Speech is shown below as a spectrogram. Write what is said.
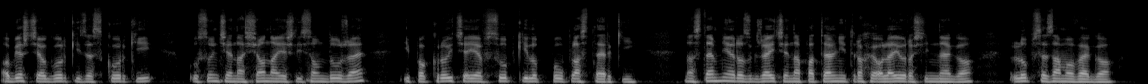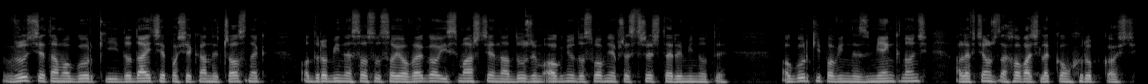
Obierzcie ogórki ze skórki, usuńcie nasiona, jeśli są duże, i pokrójcie je w słupki lub półplasterki. Następnie rozgrzejcie na patelni trochę oleju roślinnego lub sezamowego. Wrzućcie tam ogórki, dodajcie posiekany czosnek, odrobinę sosu sojowego i smażcie na dużym ogniu dosłownie przez 3-4 minuty. Ogórki powinny zmięknąć, ale wciąż zachować lekką chrupkość.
